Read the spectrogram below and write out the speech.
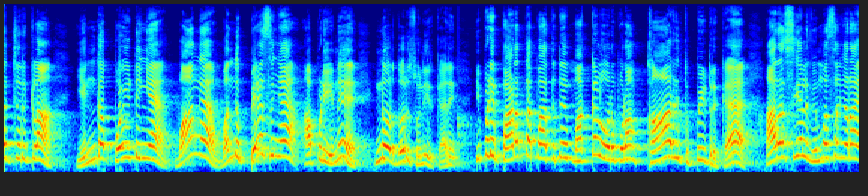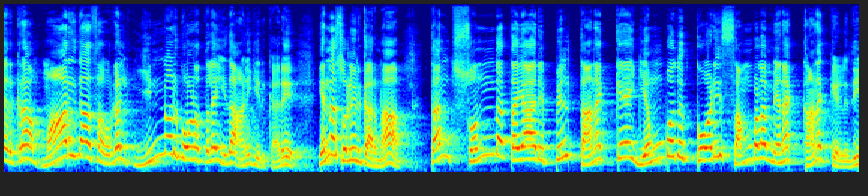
வச்சிருக்கலாம். எங்க போயிட்டீங்க? வாங்க வந்து பேசுங்க அப்படின்னு இன்னொருத்தர் சொல்லியிருக்காரு. இப்படி படத்தை பார்த்துட்டு மக்கள் ஒரு புறம் காரி துப்பிட்டு இருக்க அரசியல் விமர்சகராக இருக்கிற மாரிதாஸ் அவர்கள் இன்னொரு கோணத்தில் இதை அணுகியிருக்காரு. என்ன சொல்லியிருக்காருன்னா தன் சொந்த தயாரிப்பில் தனக்கே எண்பது கோடி சம்பளம் என கணக்கு எழுதி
